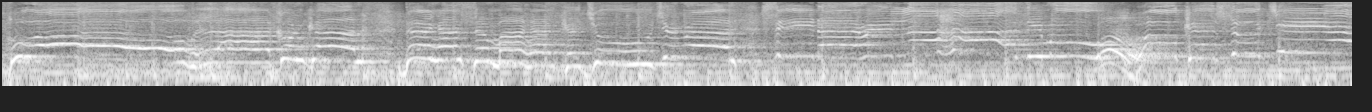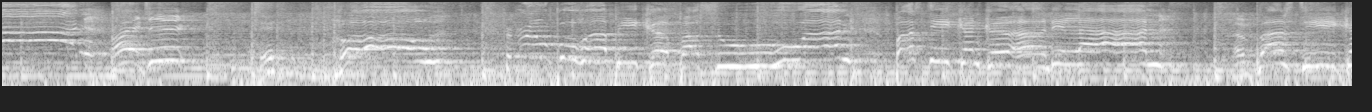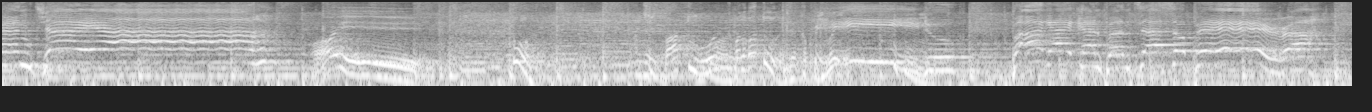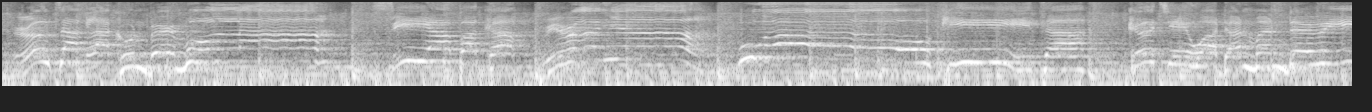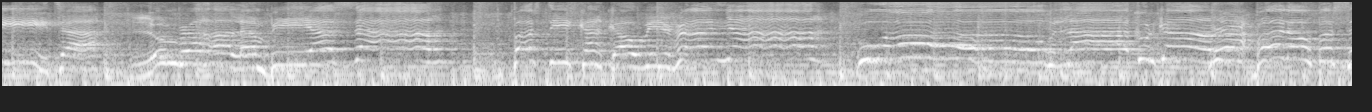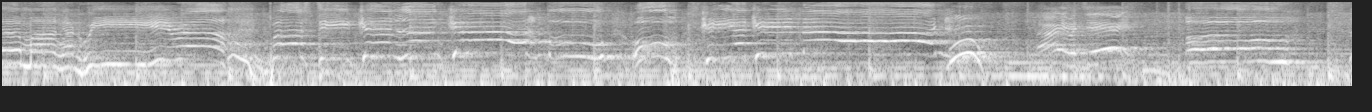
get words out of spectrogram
Wow Lakonkan dengan semangat kejujuran. Sinarilah Oh kesucian. Baik cik Oh Rempuh api kepalsuan. Pastikan keadilan. Pastikan jaya. Oi. Oh Cik batu oh. Kepala batu. Dia kepit baik Hidup bagaikan pentas opera Rentak lakon bermula. Siapakah wiranya? Wow Kita kecewa dan menderita. Lumrah alam biasa. Pastikan kau wiranya bersemangat wira Pastikan langkahmu. Oh keyakinan. Hai pakcik Oh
